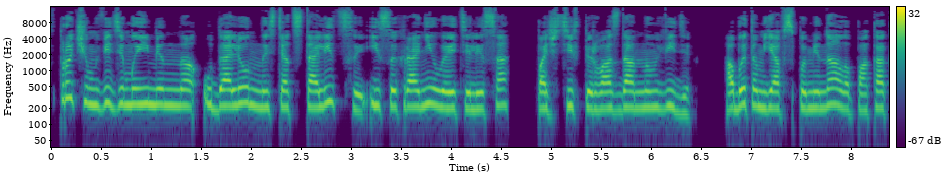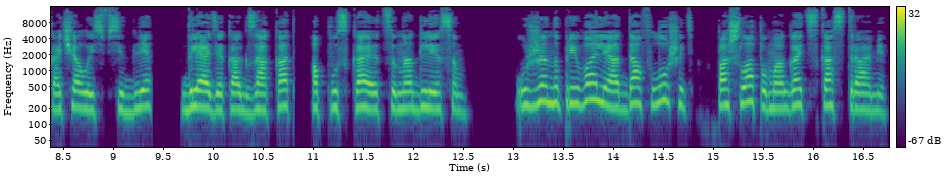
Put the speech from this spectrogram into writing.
Впрочем, видимо, именно удаленность от столицы и сохранила эти леса почти в первозданном виде. Об этом я вспоминала, пока качалась в седле, глядя, как закат опускается над лесом. Уже на привале, отдав лошадь, пошла помогать с кострами.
